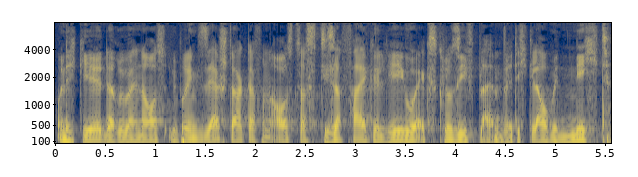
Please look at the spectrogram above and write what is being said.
Und ich gehe darüber hinaus übrigens sehr stark davon aus, dass dieser Falke Lego exklusiv bleiben wird. Ich glaube nicht,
